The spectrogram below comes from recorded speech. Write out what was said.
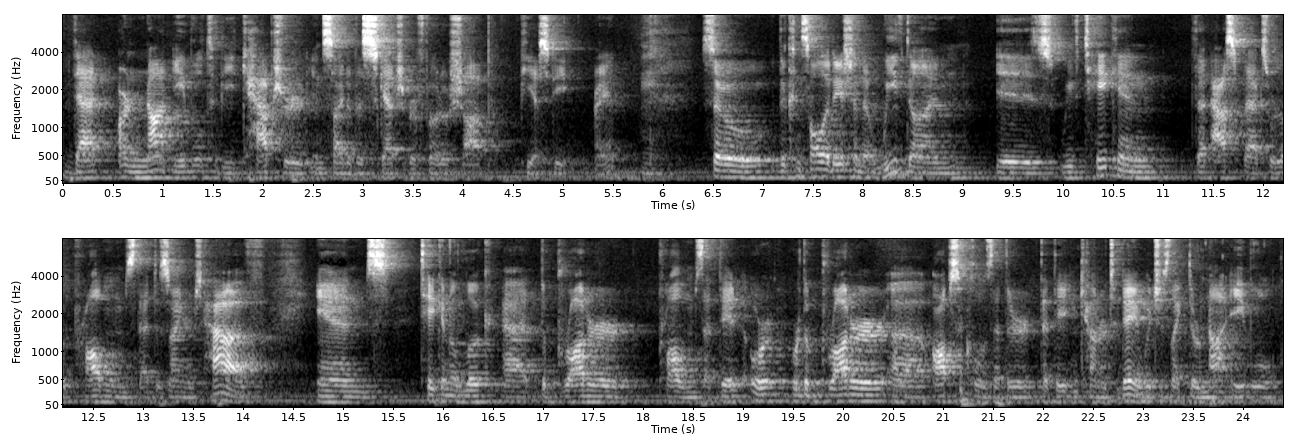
that are not able to be captured inside of a Sketch or Photoshop PSD, right? Mm. So the consolidation that we've done is we've taken the aspects or the problems that designers have and taken a look at the broader problems that they or or the broader uh, obstacles that they're that they encounter today, which is like they're not able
